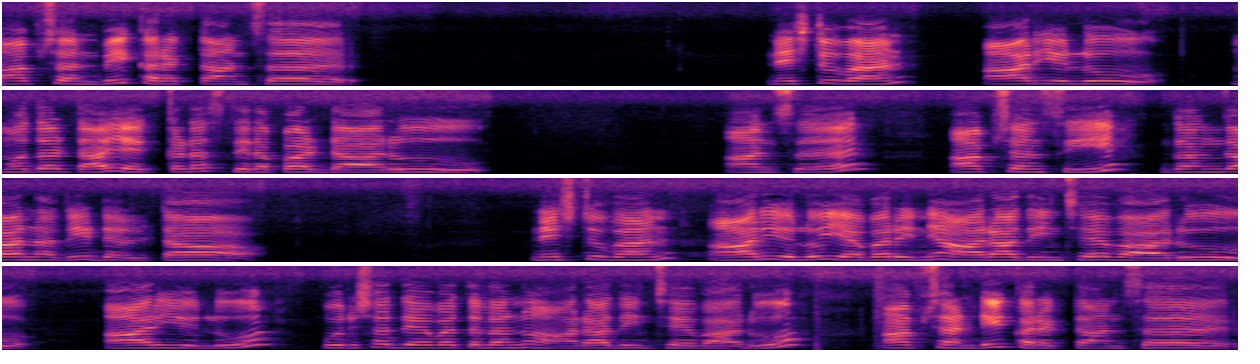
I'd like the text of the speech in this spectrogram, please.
option B correct answer. Next one ఆర్యులు మొదట ఎక్కడ స్థిరపడ్డారు? ఆన్సర్ ఆప్షన్ సి గంగా నది డెల్టా. నెక్స్ట్ వన్ ఆర్యులు ఎవరిని ఆరాధించేవారు? ఆర్యులు పురుష దేవతలను ఆరాధించేవారు? Option D correct answer.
